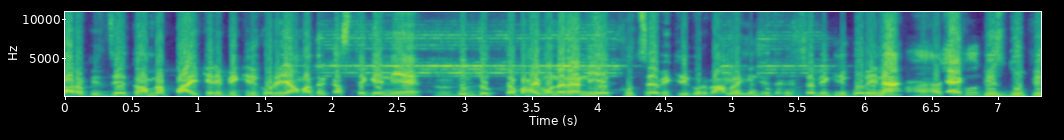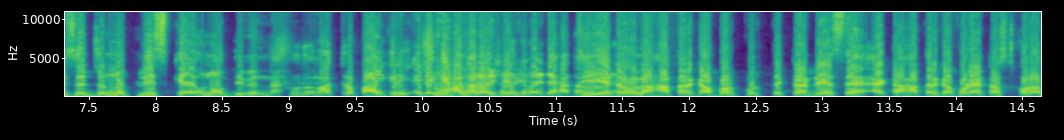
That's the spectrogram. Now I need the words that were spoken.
বারো পিস যেহেতু আমরা পাইকারি বিক্রি করি আমাদের কাছ থেকে নিয়ে উদ্যোক্তা ভাই বোনেরা নিয়ে খুচরা বিক্রি করবে। আমরা কিন্তু খুচরা বিক্রি করি না। হ্যাঁ, হ্যাঁ, এক পিস দু পিসের জন্য প্লিজ কেউ নক দিবেন না। শুধুমাত্র পাইকারি। এটা কি হাতার অংশ নাকি? ভাই এটা হাতার জি এটা হলো হাতার কাপড়। প্রত্যেকটা ড্রেসে একটা হাতার কাপড় অ্যাটাচ করা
